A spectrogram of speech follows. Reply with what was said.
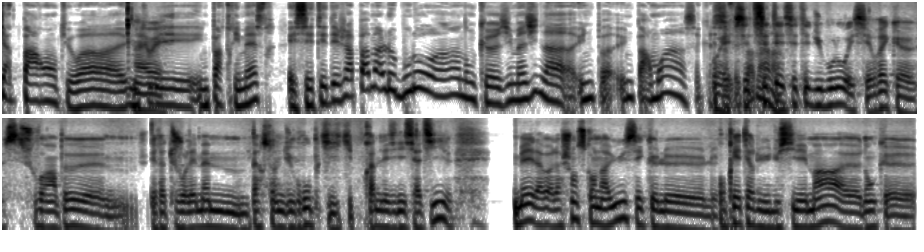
quatre par an, tu vois, une, Ah tous ouais. les- une par trimestre. Et c'était déjà pas mal de boulot, hein. donc euh, j'imagine là, une, une par mois, ça, ça Ouais, mal, c'était hein. c'était du boulot et c'est vrai que c'est souvent un peu, euh, je dirais toujours les mêmes personnes du groupe qui, qui prennent les initiatives. Mais la, la chance qu'on a eue, c'est que le, le propriétaire du, du cinéma, euh, donc euh,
